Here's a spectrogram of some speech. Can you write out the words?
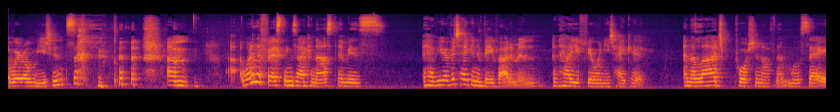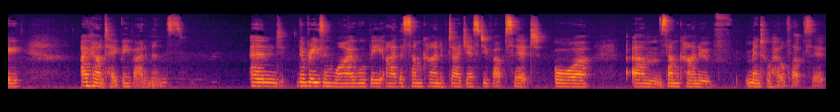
we're all mutants. um, one of the first things I can ask them is, have you ever taken a B vitamin, and how do you feel when you take it? And a large portion of them will say, I can't take B vitamins. And the reason why will be either some kind of digestive upset or um, some kind of mental health upset.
